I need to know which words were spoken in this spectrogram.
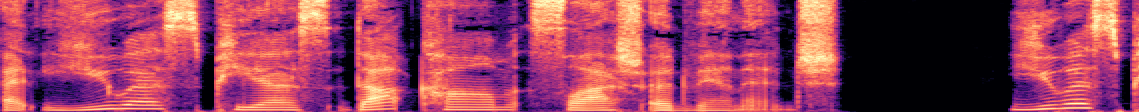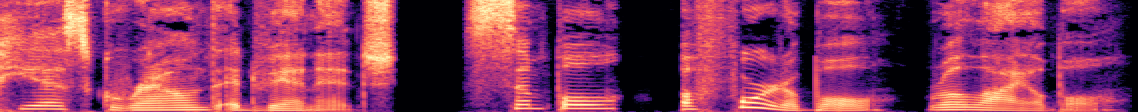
at usps.com/advantage. USPS Ground Advantage: simple, affordable, reliable.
